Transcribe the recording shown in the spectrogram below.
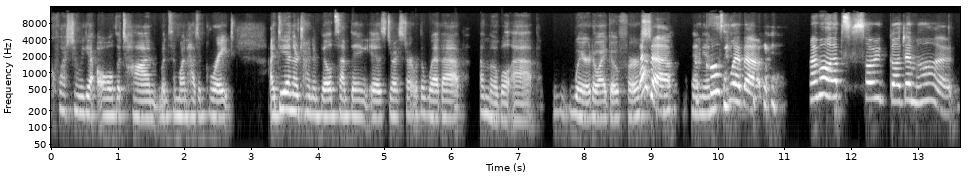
question we get all the time when someone has a great idea and they're trying to build something is do I start with a web app, a mobile app? Where do I go first? Web app. Of course, web app. mobile apps so goddamn hard.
